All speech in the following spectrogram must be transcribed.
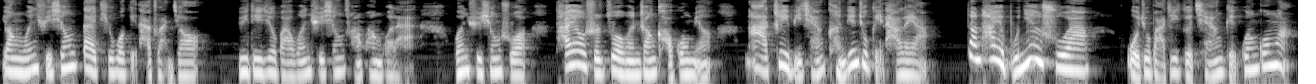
让文曲星代替我给他转交。玉帝就把文曲星传唤过来。文曲星说：“他要是做文章考功名，那这笔钱肯定就给他了呀。但他也不念书啊，我就把这个钱给关公了。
